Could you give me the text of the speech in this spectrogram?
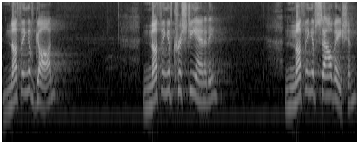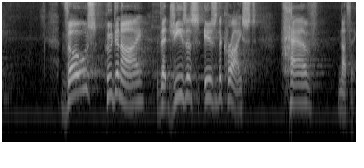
Nothing of God nothing of Christianity, nothing of salvation, those who deny that Jesus is the Christ have nothing.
